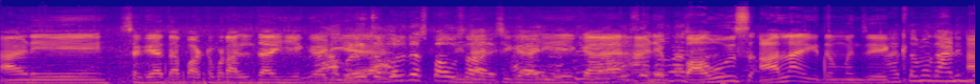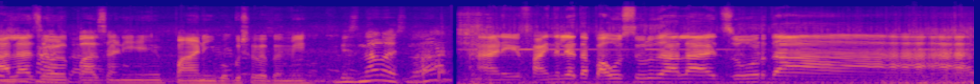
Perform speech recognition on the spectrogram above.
आणि सगळे आता पाठोपाठ आलेला ही एक गाडी आहे. जबरदस्त पाऊस आहे. निनादची गाडी एक आहे आणि पाऊस आला एकदम म्हणजे आला. जवळपास आणि हे पाणी बघू शकता तुम्ही. आणि फायनली आता पाऊस सुरू झाला आहे. जोरदार.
